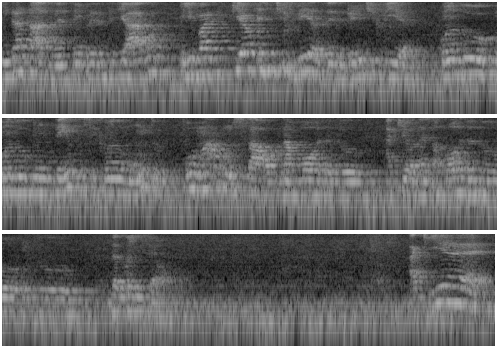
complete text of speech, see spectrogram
hidratado, né? Se tem presença de água, ele vai, que é o que a gente vê às vezes, o que a gente via quando, quando com o tempo ciclando muito, formava um sal na borda do, aqui ó, nessa borda do, do da coincel. Aqui é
